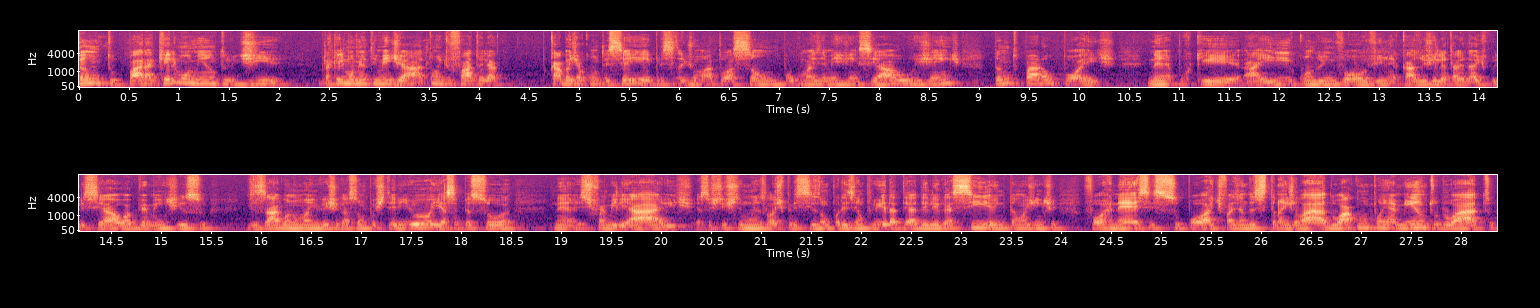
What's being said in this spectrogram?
tanto para aquele momento de para aquele momento imediato, onde o fato ele acaba de acontecer e aí precisa de uma atuação um pouco mais emergencial, urgente, tanto para o pós, né? Porque aí quando envolve né, casos de letalidade policial, obviamente isso deságua numa investigação posterior e essa pessoa, né, esses familiares, essas testemunhas, elas precisam, por exemplo, ir até a delegacia, então a gente fornece esse suporte, fazendo esse translado, o acompanhamento do ato,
